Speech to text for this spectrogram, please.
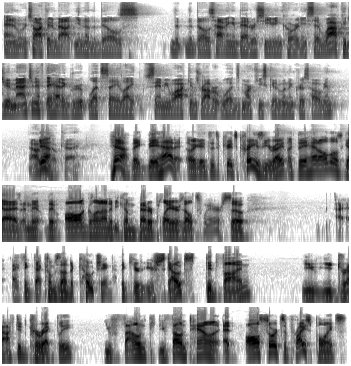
and we're talking about you know the Bills. The, the Bills having a bad receiving corps, and he said, "Wow, could you imagine if they had a group, let's say like Sammy Watkins, Robert Woods, Marquise Goodwin, and Chris Hogan? That would yeah. be okay." Yeah, they, they had it. Like it's, it's, it's crazy, right? Like they had all those guys, and they they've all gone on to become better players elsewhere. So I, I think that comes down to coaching. I think your your scouts did fine. You you drafted correctly. You found you found talent at all sorts of price points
